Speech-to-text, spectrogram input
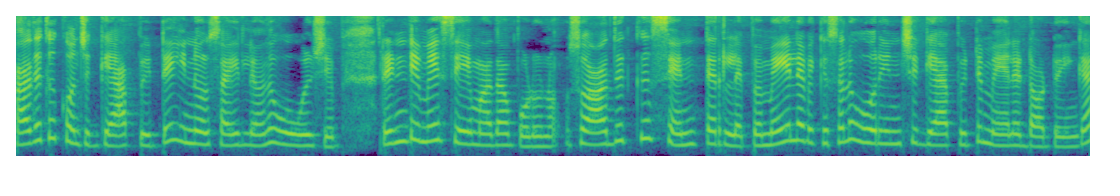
அதுக்கு கொஞ்சம் கேப் விட்டு இன்னொரு சைடில் வந்து ஓவல் ஷேப் ரெண்டுமே சேமாக தான் போடணும். ஸோ அதுக்கு சென்டரில் இப்போ மேலே வைக்க சொல்ல ஒரு இன்ச்சு கேப் விட்டு மேலே டாட் வைங்க.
